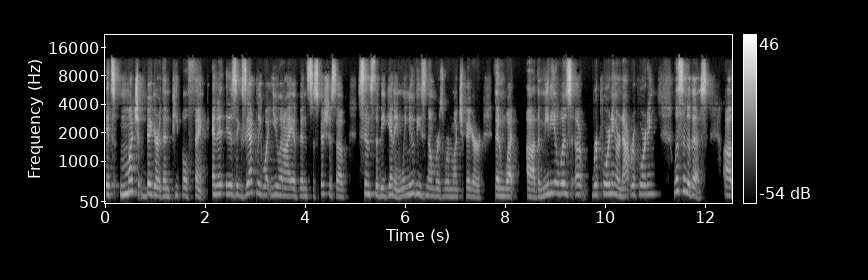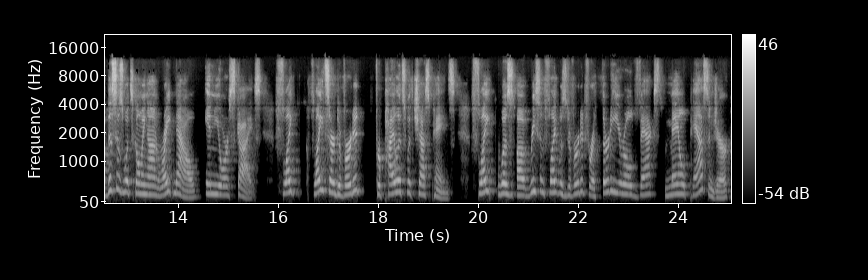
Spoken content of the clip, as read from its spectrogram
it's much bigger than people think. And it is exactly what you and I have been suspicious of since the beginning. We knew these numbers were much bigger than what uh, the media was uh, reporting or not reporting. Listen to this. Uh, this is what's going on right now in your skies. Flight flights are diverted for pilots with chest pains. Flight was a recent flight was diverted for a 30 year old vaxxed male passenger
